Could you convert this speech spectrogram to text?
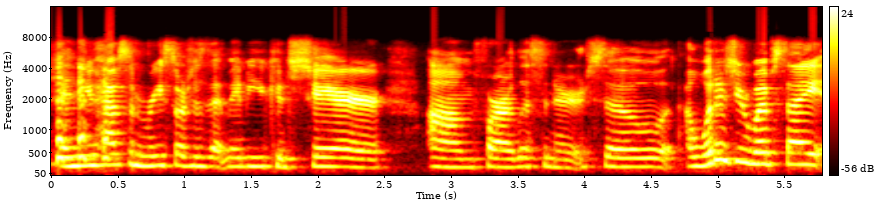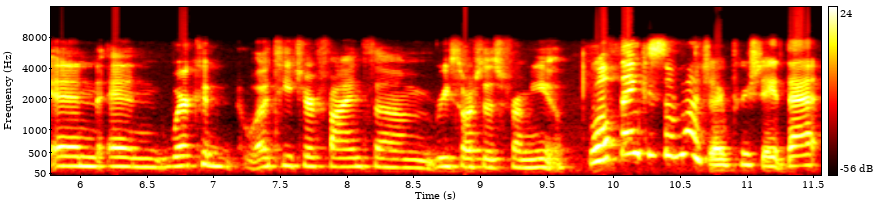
and you have some resources that maybe you could share um, for our listeners. So, uh, what is your website, and and where could a teacher find some resources from you? Well, thank you so much. I appreciate that.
